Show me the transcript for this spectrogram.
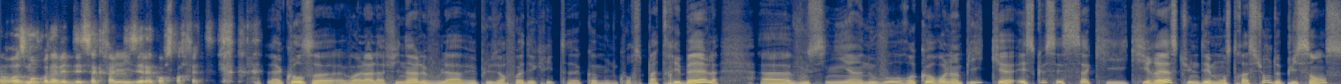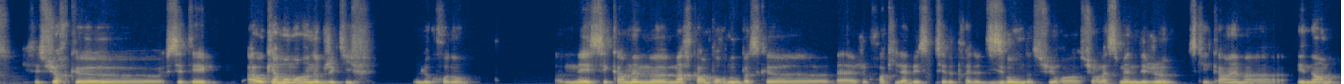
heureusement qu'on avait désacralisé la course parfaite. La course, euh, voilà, la finale, vous l'avez plusieurs fois décrite euh, comme une course pas très belle. vous signez un nouveau record olympique. Est-ce que c'est ça qui, reste une démonstration de puissance? C'est sûr que c'était à aucun moment un objectif, le chrono. Mais c'est quand même marquant pour nous parce que bah, je crois qu'il a baissé de près de 10 secondes sur, sur la semaine des Jeux, ce qui est quand même énorme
